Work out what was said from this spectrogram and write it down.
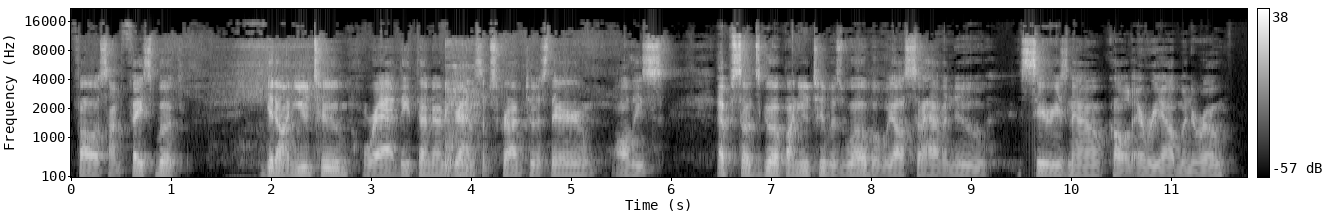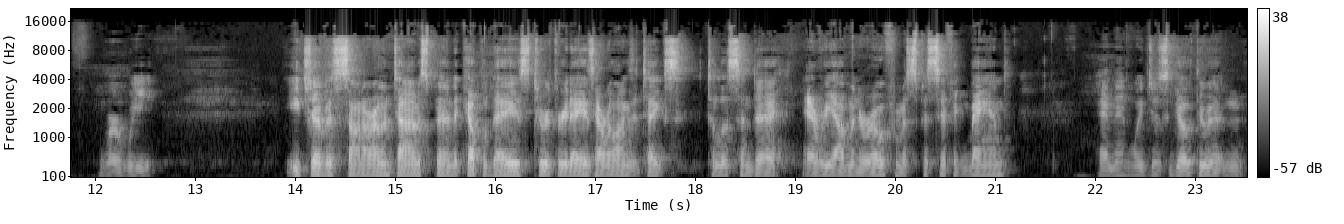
Follow us on Facebook. Get on YouTube. We're at the Thunder Underground. Subscribe to us there. All these episodes go up on YouTube as well, but we also have a new series now called Every Album in a Row, where we each of us on our own time spend a couple days, two or three days, however long it takes, to listen to every album in a row from a specific band. And then we just go through it and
